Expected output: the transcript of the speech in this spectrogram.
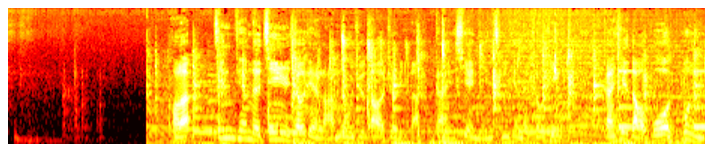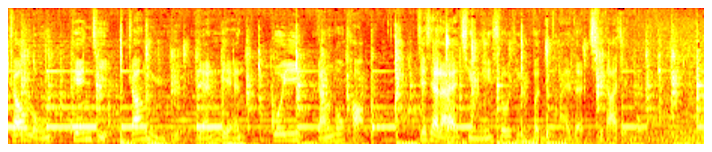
好了，今天的今日焦点栏目就到这里了，感谢您今天的收听，感谢导播孟昭龙，编辑张宇、严连，播音杨东浩。接下来，请您收听本台的其他节目。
